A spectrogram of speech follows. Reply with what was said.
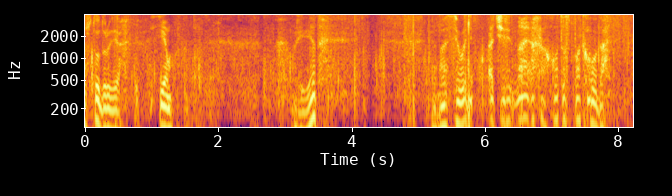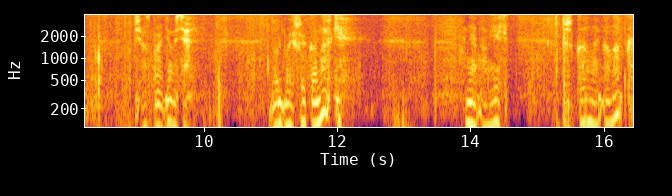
Ну что, друзья, всем привет. У нас сегодня очередная охота с подхода. Сейчас пройдемся вдоль большой канавки. У меня там есть шикарная канавка.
